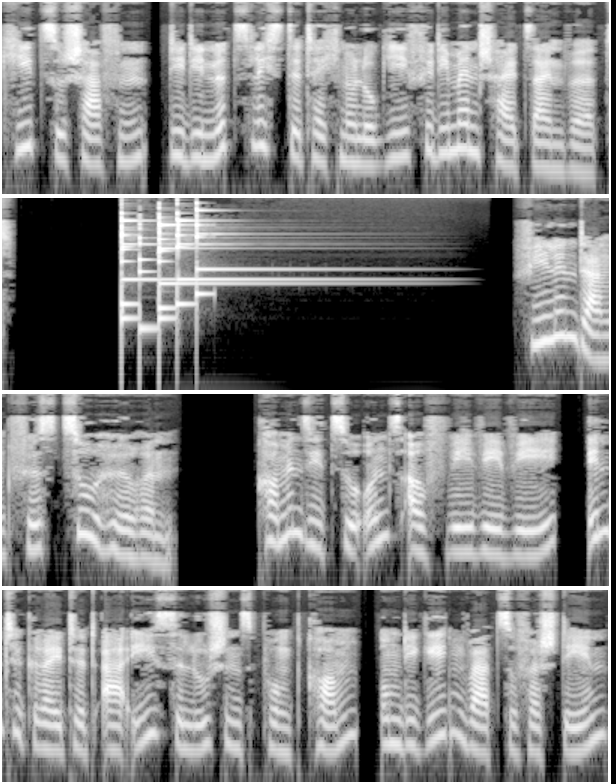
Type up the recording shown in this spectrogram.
Key zu schaffen, die die nützlichste Technologie für die Menschheit sein wird. Vielen Dank fürs Zuhören. Kommen Sie zu uns auf www integratedAI-Solutions.com, um die Gegenwart zu verstehen,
